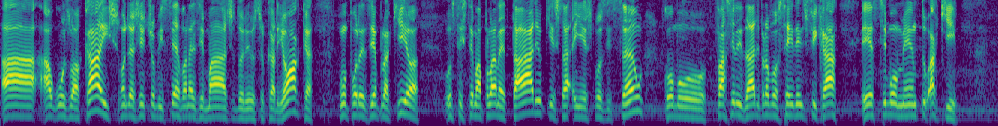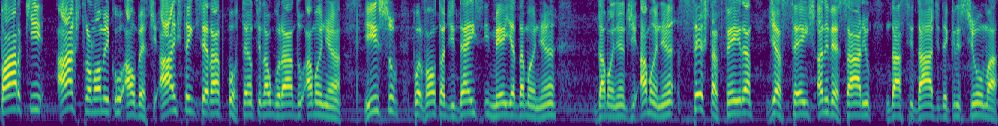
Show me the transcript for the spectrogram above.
há alguns locais onde a gente observa nas imagens do Nilson Carioca, como por exemplo aqui, ó, o sistema planetário que está em exposição, como facilidade para você identificar esse momento aqui. Parque Astronômico Albert Einstein será, portanto, inaugurado amanhã. Isso por volta de 10 e meia da manhã, da manhã de amanhã, sexta-feira, dia 6, aniversário da cidade de Criciúma.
